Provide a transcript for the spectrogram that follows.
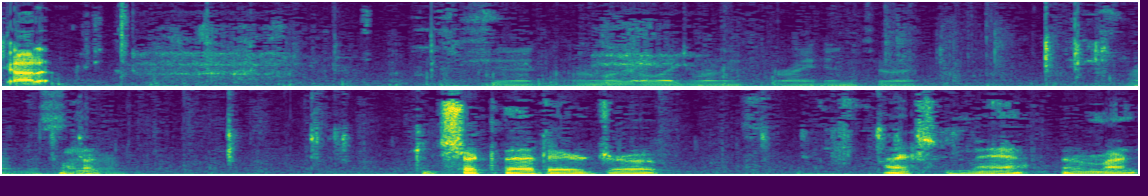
Got it. Shit. Or we're like running right into it. Right in the Wanna- center. Can check that airdrop. Actually, man, never mind.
